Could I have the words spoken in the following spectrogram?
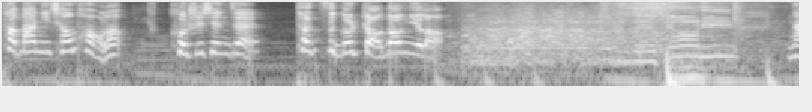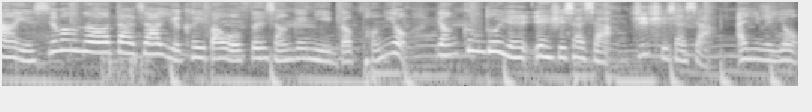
他把你抢跑了。”可是现在他自个儿找到你了。那也希望呢，大家也可以把我分享给你的朋友，让更多人认识夏夏，支持夏夏，爱你们哟。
